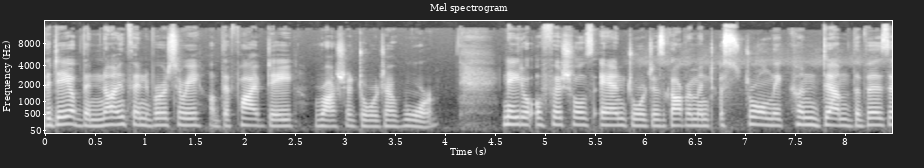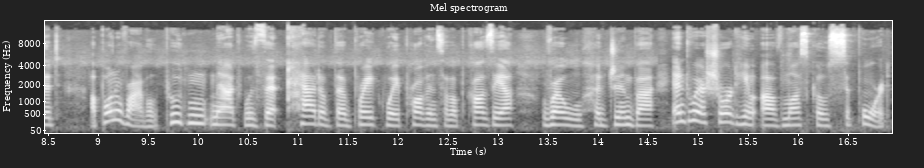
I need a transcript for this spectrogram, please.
the day of the ninth anniversary of the five-day Russia-Georgia war. NATO officials and Georgia's government strongly condemned the visit. Upon arrival, Putin met with the head of the breakaway province of Abkhazia, Raul Khajimba, and reassured him of Moscow's support.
